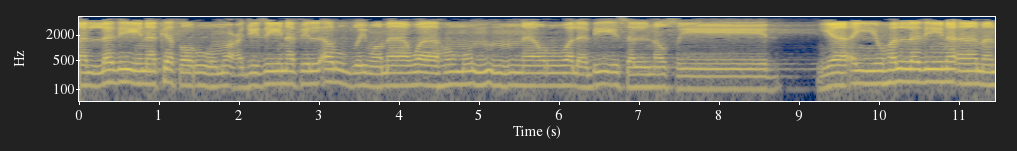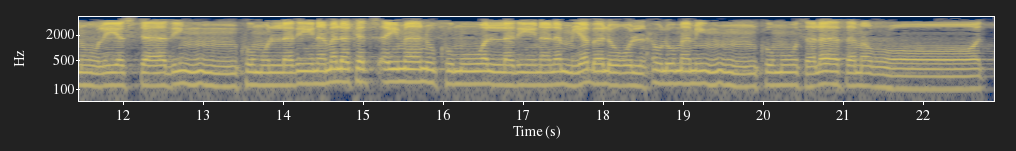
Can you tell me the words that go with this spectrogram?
الَّذِينَ كَفَرُوا مُعْجِزِينَ فِي الْأَرْضِ وَمَأْوَاهُمُ النَّارُ وَلَبِئْسَ الْمَصِيرُ يَا أَيُّهَا الَّذِينَ آمَنُوا لِيَسْتَأْذِنكُمُ الَّذِينَ مَلَكَتْ أَيْمَانُكُمْ وَالَّذِينَ لَمْ يَبْلُغُوا الْحُلُمَ مِنكُمْ ثَلَاثَ مَرَّاتٍ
